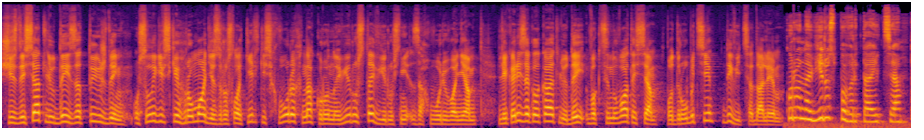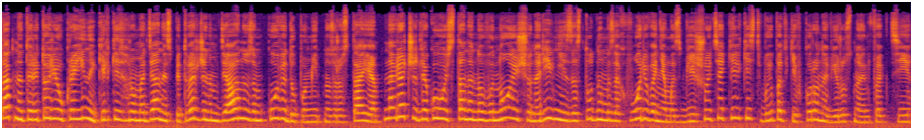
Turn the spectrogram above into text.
60 людей за тиждень. У Селидівській громаді зросла кількість хворих на коронавірус та вірусні захворювання. Лікарі закликають людей вакцинуватися. Подробиці дивіться далі. Коронавірус повертається. Так, на території України кількість громадян із підтвердженим діагнозом ковіду помітно зростає. Навряд чи для когось стане новиною, що на рівні із застудними захворюваннями збільшується кількість випадків коронавірусної інфекції.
